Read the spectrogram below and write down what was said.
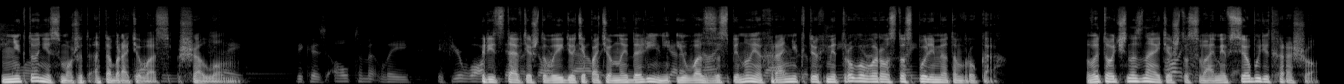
никто не сможет отобрать у вас шалом. Представьте, что вы идете по темной долине, и у вас за спиной охранник трехметрового роста с пулеметом в руках. Вы точно знаете, что с вами все будет хорошо.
